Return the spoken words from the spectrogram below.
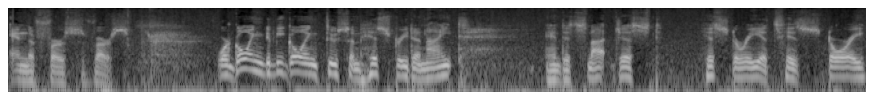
and the first verse. We're going to be going through some history tonight, and it's not just history, it's his story.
